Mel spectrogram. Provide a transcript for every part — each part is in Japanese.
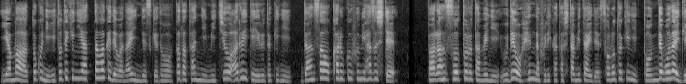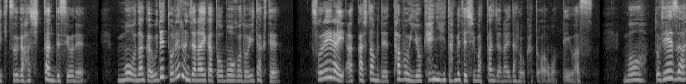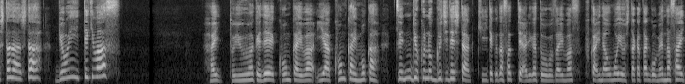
いやまあ特に意図的にやったわけではないんですけど、ただ単に道を歩いている時に段差を軽く踏み外して、バランスを取るために腕を変な振り方したみたいで、その時にとんでもない激痛が走ったんですよね。もうなんか腕取れるんじゃないかと思うほど痛くて。それ以来悪化したので多分余計に痛めてしまったんじゃないだろうかとは思っています。もう、とりあえず明日だ明日、病院行ってきます。はい。というわけで、今回は、いや、今回もか、全力の愚痴でした。聞いてくださってありがとうございます。不快な思いをした方ごめんなさい。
